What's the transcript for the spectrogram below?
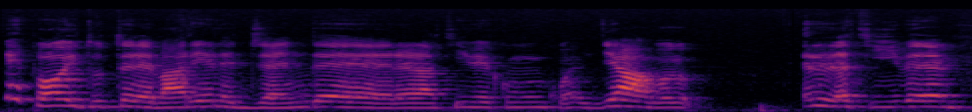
E poi tutte le varie leggende relative comunque al diavolo, relative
